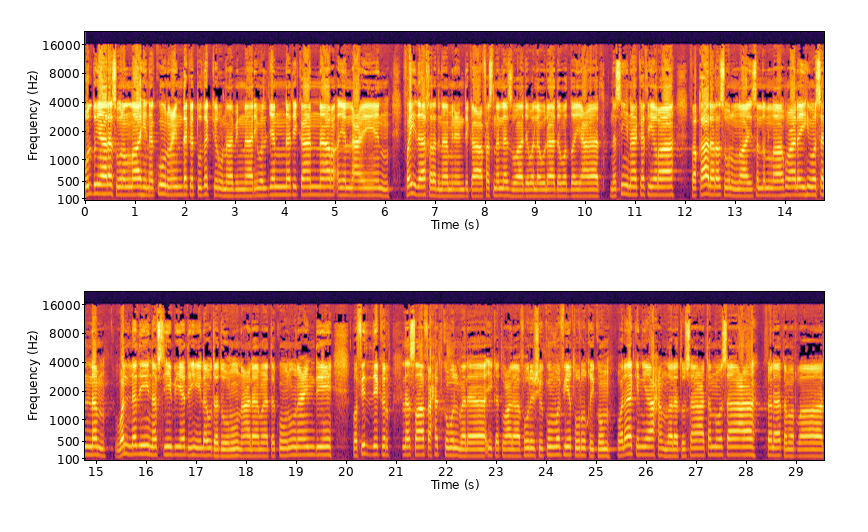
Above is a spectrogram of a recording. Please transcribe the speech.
قلت يا رسول الله نكون عندك تذكرنا بالنار والجنة كأننا رأي العين. فإذا خرجنا من عندك عفسنا الأزواج والأولاد والضيعات نسينا كثيرا. فقال رسول الله صلى الله عليه وسلم والذي نفسي بيده لو تدومون على ما تكونون عندي. وفي الذكر لصافحتكم الملائكة على فرشكم وفي طرقكم ولكن يا حنظلة ساعة وساعة. ثلاث مرات.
